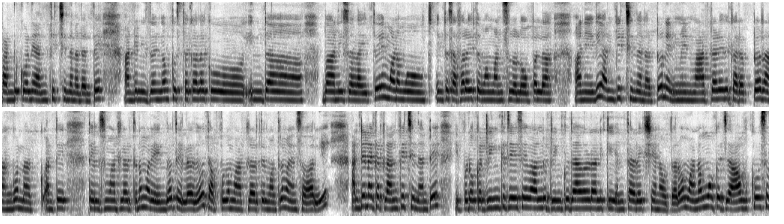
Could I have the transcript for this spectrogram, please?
పండుకొని అనిపించింది అన్నట్టు అంటే అంటే నిజంగా పుస్తకాలకు ఇంత బానిసలు అయితే మనము ఇంత సఫర్ అవుతామా మనసులో లోపల అనేది అనిపించింది అన్నట్టు నేను నేను మాట్లాడేది కరెక్టో రాంగో నాకు అంటే తెలిసి మాట్లాడుతున్నా మరి ఏందో తెలియదు తప్పుగా మాట్లాడితే మాత్రం ఐఎమ్ సారీ. అంటే అంటే నాకు అట్లా అనిపించింది. అంటే ఇప్పుడు ఒక డ్రింక్ చేసే వాళ్ళు డ్రింక్ తాగడానికి ఎంత అడిక్షన్ అవుతారో మనం ఒక జాబ్ కోసం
